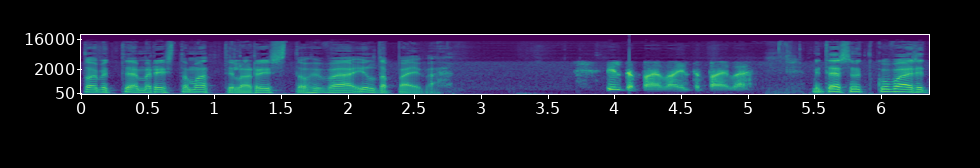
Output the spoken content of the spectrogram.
toimittajamme Risto Mattila. Risto, hyvää iltapäivää. Iltapäivää, iltapäivää. Mitäs nyt kuvaisit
